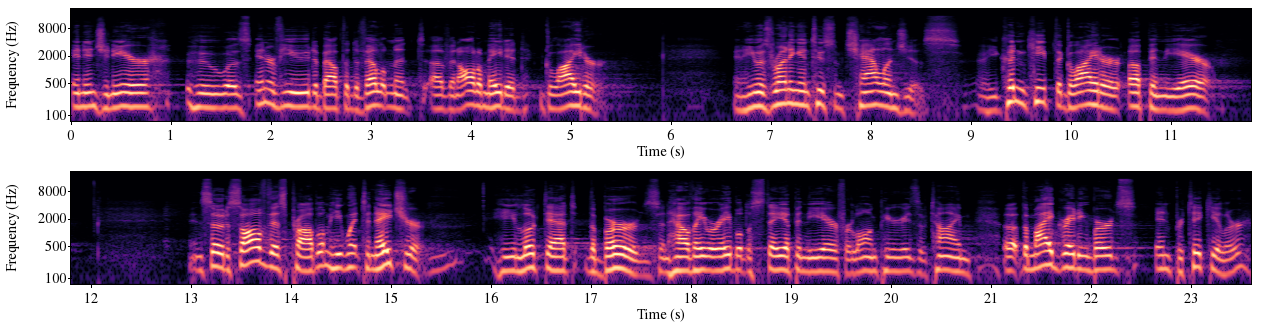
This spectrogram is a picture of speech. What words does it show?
an engineer who was interviewed about the development of an automated glider. And he was running into some challenges. He couldn't keep the glider up in the air. And so, to solve this problem, he went to nature. He looked at the birds and how they were able to stay up in the air for long periods of time. Uh, the migrating birds, in particular,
